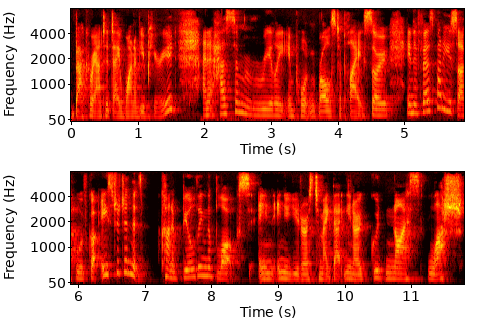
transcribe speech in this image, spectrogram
back around to day one of your period. And it has some really important roles to play. So, in the first part of your cycle, we've got estrogen that's kind of building the blocks in, in your uterus to make that, you know, good, nice, lush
